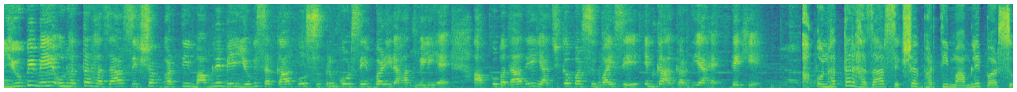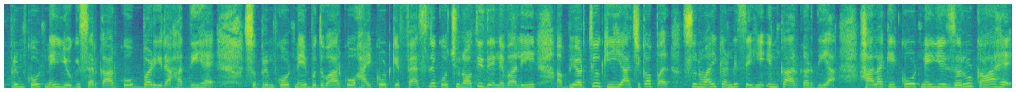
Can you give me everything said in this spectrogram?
यूपी में उनहत्तर हज़ार शिक्षक भर्ती मामले में योगी सरकार को सुप्रीम कोर्ट से बड़ी राहत मिली है। आपको बता दें, याचिका पर सुनवाई से इनकार कर दिया है। देखिए। उनहत्तर हज़ार शिक्षक भर्ती मामले पर सुप्रीम कोर्ट ने योगी सरकार को बड़ी राहत दी है। सुप्रीम कोर्ट ने बुधवार को हाईकोर्ट के फैसले को चुनौती देने वाली अभ्यर्थियों की याचिका पर सुनवाई करने से ही इनकार कर दिया। हालाँकि कोर्ट ने ये ज़रूर कहा है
